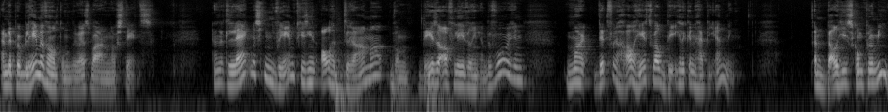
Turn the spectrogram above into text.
en de problemen van het onderwijs waren nog steeds. En het lijkt misschien vreemd gezien al het drama van deze aflevering en de vorige, maar dit verhaal heeft wel degelijk een happy ending. Een Belgisch compromis.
